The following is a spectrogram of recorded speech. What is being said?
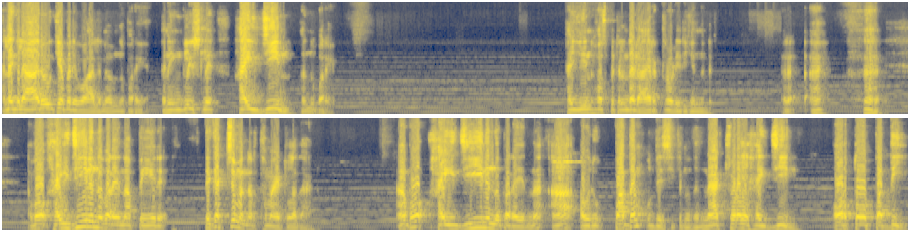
അല്ലെങ്കിൽ ആരോഗ്യ പരിപാലനം എന്ന് പറയാം. അതിന് ഇംഗ്ലീഷിൽ ഹൈജീൻ എന്ന് പറയും. ഹൈജീൻ ഹോസ്പിറ്റലിന്റെ ഡയറക്ടറോട് ഇരിക്കുന്നുണ്ട്? അപ്പോ ഹൈജീൻ എന്ന് പറയുന്ന പേര് തികച്ചും അനർത്ഥമായിട്ടുള്ളതാണ്. അപ്പോ ഹൈജീൻ എന്ന് പറയുന്ന ആ ഒരു പദം ഉദ്ദേശിക്കുന്നത് നാച്ചുറൽ ഹൈജീൻ ഓർത്തോപ്പതി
